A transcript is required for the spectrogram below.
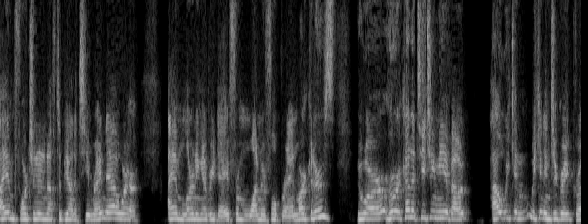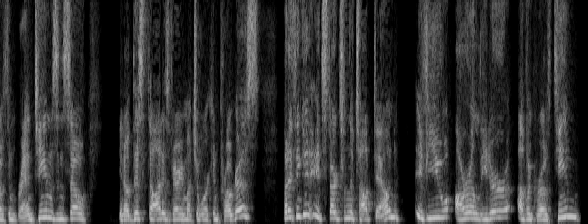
i am fortunate enough to be on a team right now where I am learning every day from wonderful brand marketers who are who are kind of teaching me about how we can we can integrate growth in brand teams. And so, you know, this thought is very much a work in progress. But I think it, it starts from the top down. If you are a leader of a growth team,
